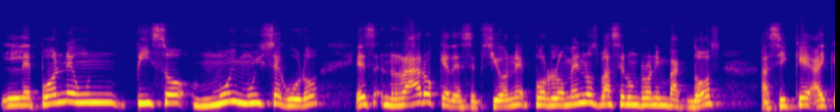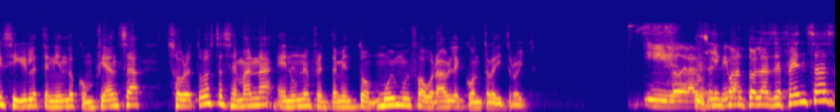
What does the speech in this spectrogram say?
le pone un piso muy, muy seguro. Es raro que decepcione, por lo menos va a ser un running back 2. Así que hay que seguirle teniendo confianza, sobre todo esta semana en un enfrentamiento muy, muy favorable contra Detroit. Y lo de la En cuanto a las defensas,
